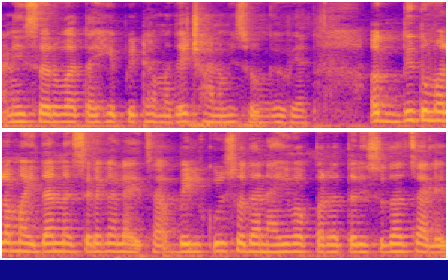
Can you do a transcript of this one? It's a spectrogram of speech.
आणि सर्व आता हे पिठामध्ये छान मिसळून घेऊयात. अगदी तुम्हाला मैदा नसेल घालायचा बिलकुलसुद्धा नाही वापरत तरीसुद्धा चालेल.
